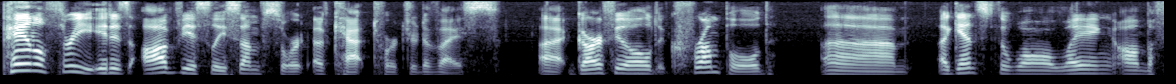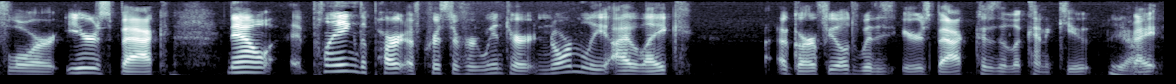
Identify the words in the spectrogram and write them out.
Panel three. It is obviously some sort of cat torture device. Uh, Garfield crumpled um, against the wall, laying on the floor, ears back. Now, playing the part of Christopher Winter, normally I like a Garfield with his ears back because they look kind of cute, Yeah. right?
